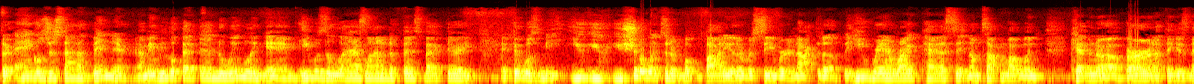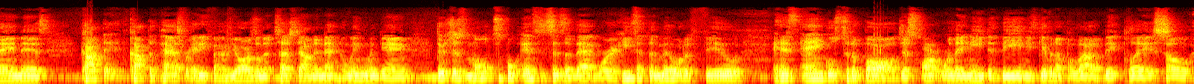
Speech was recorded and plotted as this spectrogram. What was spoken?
their angles just not have been there. I mean, we looked at that New England game. He was the last line of defense back there. If it was me, you you, you should have went to the body of the receiver and knocked it up. But he ran right past it. And I'm talking about when Kevin uh, Bourne, I think his name is, caught the caught the pass for 85 yards on a touchdown in that New England game. There's just multiple instances of that where he's at the middle of the field and his angles to the ball just aren't where they need to be, and he's giving up a lot of big plays. So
